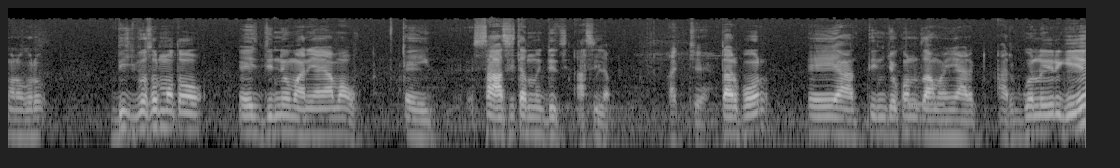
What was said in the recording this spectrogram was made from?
মনে করো বিশ বছর মতো এই জন্য মানে আই আমার এই চা সিটার মধ্যে আসিলাম। আচ্ছা। তারপর এই আর তিন যখন জামাই আর আর গোলের গিয়ে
